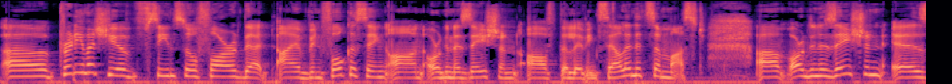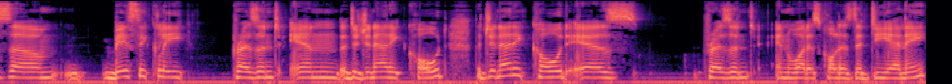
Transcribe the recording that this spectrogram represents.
Uh, pretty much you have seen so far that I have been focusing on organization of the living cell, and it's a must. Um, organization is um, basically present in the genetic code. The genetic code is present in what is called as the DNA.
